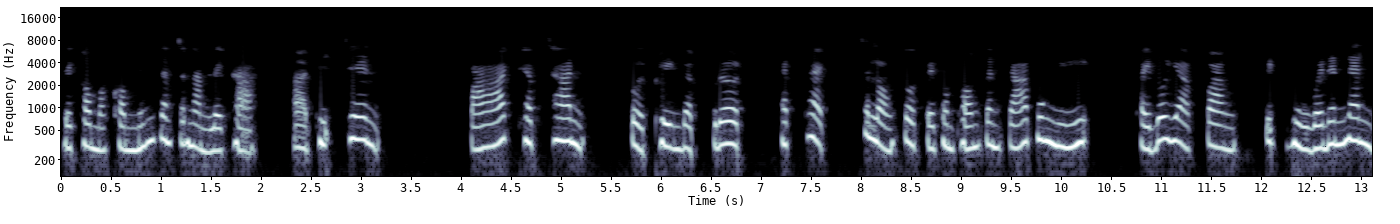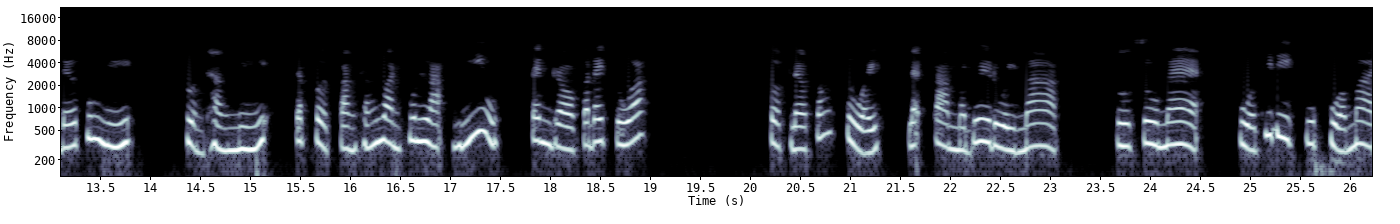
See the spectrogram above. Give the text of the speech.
ได้เข้ามาคอมเมนต์กันสนั่นเลยค่ะ อาทิเช่น ปาร์ตแคปชั่น เปิดเพลงแบบเริดแฮชแท็กฉลองสดไปพร้อมๆกันจ้าพรุ่งนี้ใครบ่อยากฟังปิดหูไว้แน่นๆเด้อพรุ่งนี้ ส่วนทางนี้จะเปิดฟังทั้งวันพุ่นละนิ้วเต้นรอก็ได้ตัว สดแล้วต้องสวยและตามมาด้วยรวยมากสู้ๆแม่ ผัวที่ดีคือผัวใหม่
